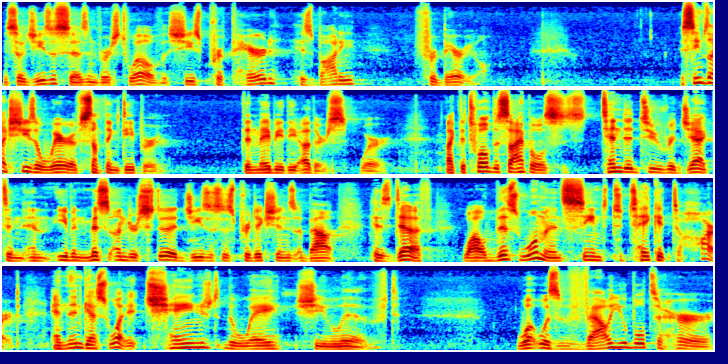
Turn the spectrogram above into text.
And so Jesus says in verse 12 that she's prepared his body for burial. It seems like she's aware of something deeper than maybe the others were. Like the 12 disciples tended to reject and, and even misunderstood Jesus' predictions about his death, while this woman seemed to take it to heart and then guess what? It changed the way she lived. What was valuable to her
